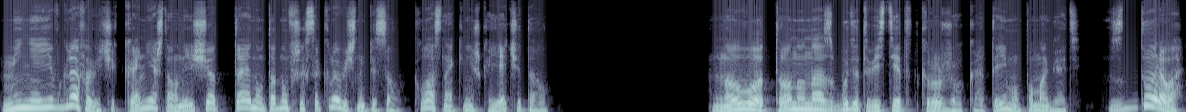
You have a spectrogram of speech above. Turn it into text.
«Меня Евграфовича, конечно, он еще «Тайну утонувших сокровищ» написал. Классная книжка, я читал». «Ну вот, он у нас будет вести этот кружок, а ты ему помогать. Здорово!»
